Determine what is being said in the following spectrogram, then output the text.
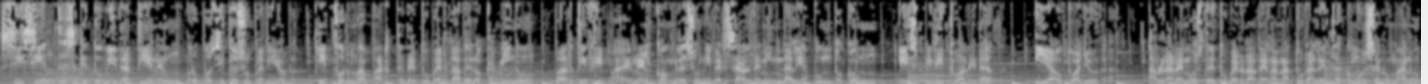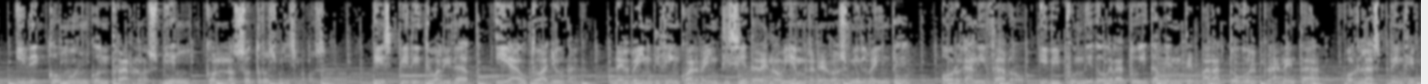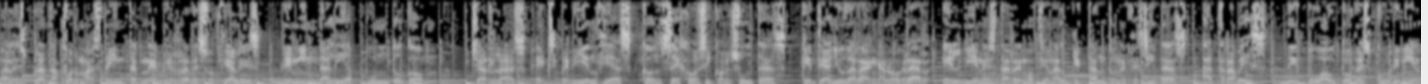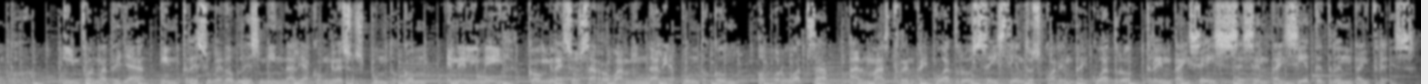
Si sientes que tu vida tiene un propósito superior que forma parte de tu verdadero camino, participa en el Congreso Universal de Mindalia.com, Espiritualidad y Autoayuda. Hablaremos de tu verdadera naturaleza como ser humano y de cómo encontrarnos bien con nosotros mismos. Espiritualidad y autoayuda. Del 25 al 27 de noviembre de 2020, organizado y difundido gratuitamente para todo el planeta por las principales plataformas de Internet y redes sociales de Mindalia.com. Charlas, experiencias, consejos y consultas que te ayudarán a lograr el bienestar emocional que tanto necesitas a través de tu autodescubrimiento. Infórmate ya en www.mindaliacongresos.com, en el email congresos.mindalia.com o por WhatsApp al más 34 644 36 67 33.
